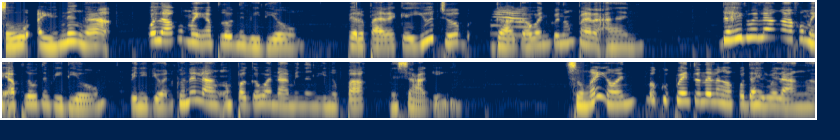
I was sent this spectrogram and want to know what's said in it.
So, ayun na nga. Wala akong may upload na video. Pero para kay YouTube, gagawan ko ng paraan. Dahil wala nga ako may upload na video, binidyoan ko na lang ang paggawa namin ng linupak na saging. So ngayon, magkukwento na lang ako dahil wala nga,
